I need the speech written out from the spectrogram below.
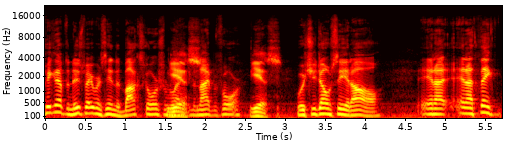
picking up the newspaper and seeing the box scores from like Yes. the night before? Yes. Which you don't see at all. And I and I think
